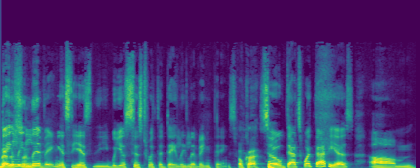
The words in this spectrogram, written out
daily living. It's the is the we assist with the daily living things. Okay. So that's what that is, um,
